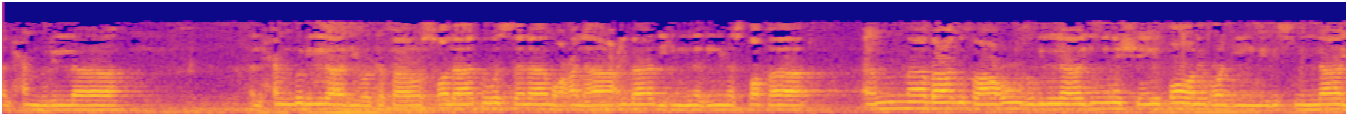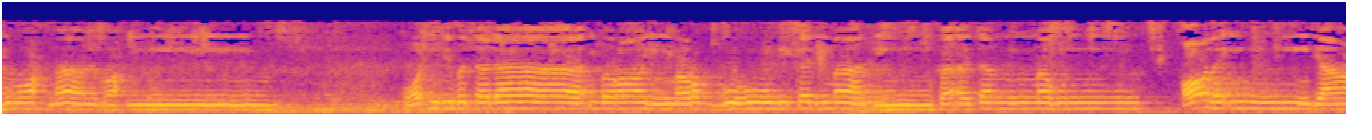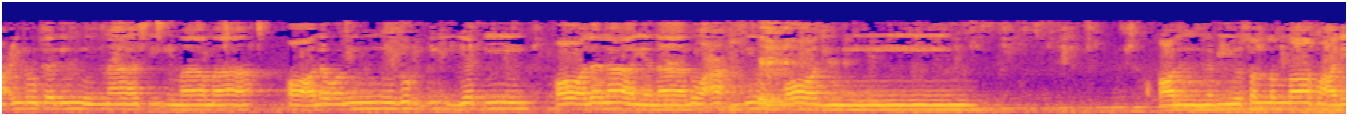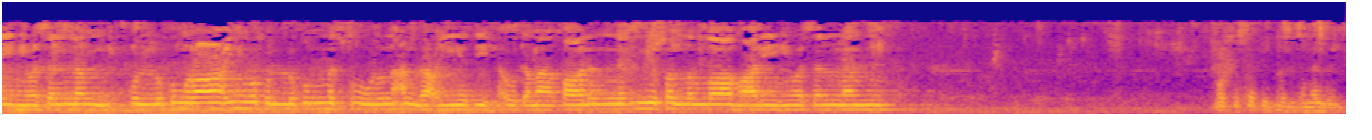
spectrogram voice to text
الحمد لله. الحمد لله وكفى والصلاة والسلام على عباده الذين اصطفى. أما بعد فأعوذ بالله من الشيطان الرجيم. بسم الله الرحمن الرحيم. وإذ ابتلى إبراهيم ربه بكلمات فأتمهن. قال إني جاعلك للناس إماما. قال ومن ذريتي قال لا ينال عهد الظالمين. قال النبي صلى الله عليه وسلم كلكم راع وكلكم مسؤول عن رعيته أو كما قال النبي صلى الله عليه وسلم. Most and elders,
